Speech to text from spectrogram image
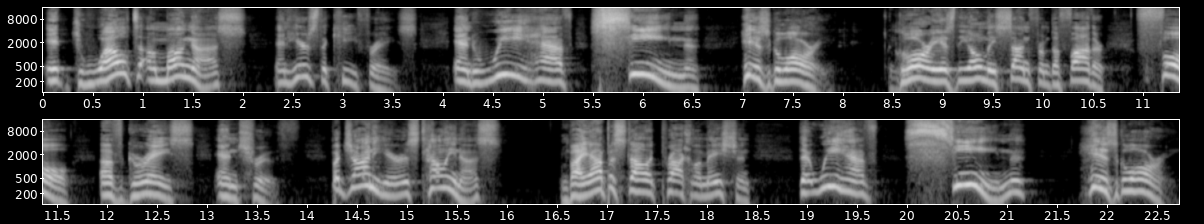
it dwelt among us, and here's the key phrase and we have seen his glory. Glory is the only Son from the Father, full of grace and truth. But John here is telling us by apostolic proclamation that we have seen his glory.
